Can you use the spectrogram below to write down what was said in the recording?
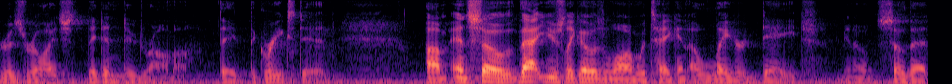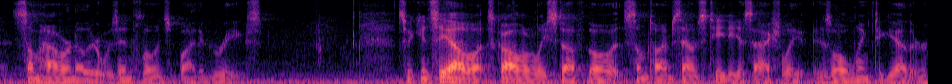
Israelites, they didn't do drama. They, the Greeks did. Um, and so that usually goes along with taking a later date, you know, so that somehow or another it was influenced by the Greeks. So you can see how that scholarly stuff, though it sometimes sounds tedious, actually is all linked together.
